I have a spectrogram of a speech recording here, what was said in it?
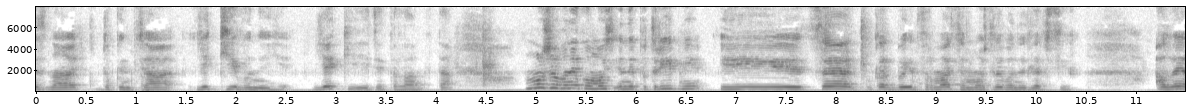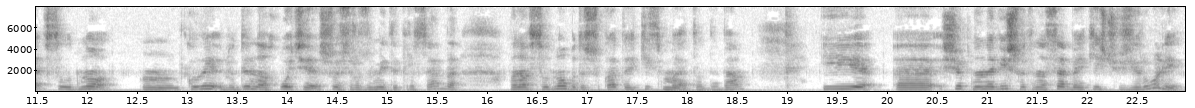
не знають до кінця, які вони є, які є ці таланти. Так? Може, вони комусь і не потрібні, і це би, інформація можливо не для всіх. Але все одно, коли людина хоче щось розуміти про себе, вона все одно буде шукати якісь методи. Да? І е, щоб не навішувати на себе якісь чужі ролі,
